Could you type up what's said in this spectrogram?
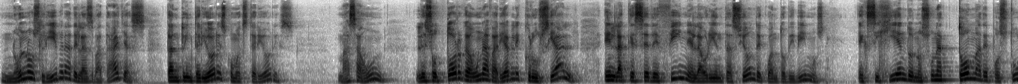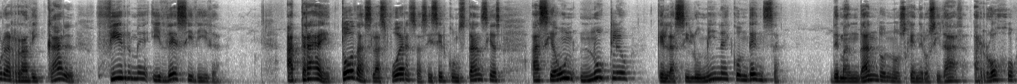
no nos libra de las batallas, tanto interiores como exteriores. Más aún, les otorga una variable crucial en la que se define la orientación de cuanto vivimos, exigiéndonos una toma de postura radical, firme y decidida. Atrae todas las fuerzas y circunstancias hacia un núcleo que las ilumina y condensa, demandándonos generosidad, arrojo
